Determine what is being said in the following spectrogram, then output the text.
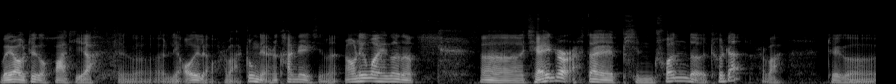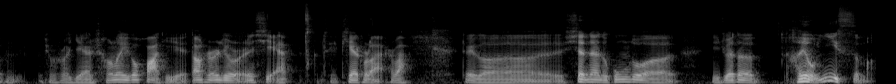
围绕这个话题啊，这个聊一聊是吧？重点是看这个新闻。然后另外一个呢，呃，前一阵儿在品川的车站是吧？这个就是说也成了一个话题。当时就有人写这贴出来是吧？这个现在的工作你觉得？很有意思嘛，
